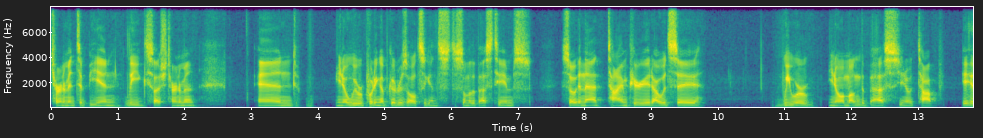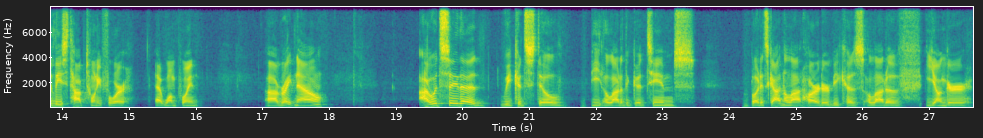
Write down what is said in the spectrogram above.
tournament to be in, league slash tournament. And, you know, we were putting up good results against some of the best teams. So in that time period, I would say we were, you know, among the best, you know, top, at least top 24 at one point. Uh, right now, I would say that we could still beat a lot of the good teams but it's gotten a lot harder because a lot of younger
